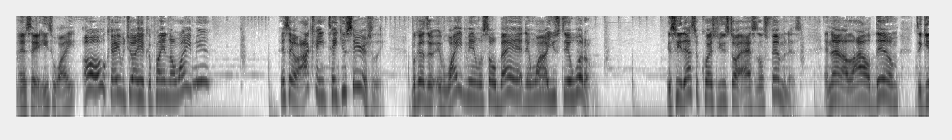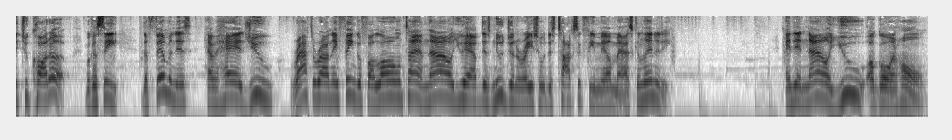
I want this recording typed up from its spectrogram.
they say, he's white. Oh, okay. But you out here complaining on white men? They say, oh, I can't take you seriously. Because if white men were so bad, then why are you still with them? You see, that's a question you start asking those feminists and not allow them to get you caught up. Because see, the feminists have had you wrapped around their finger for a long time. Now you have this new generation with this toxic female masculinity. And then now you are going home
